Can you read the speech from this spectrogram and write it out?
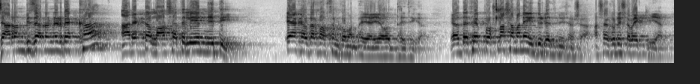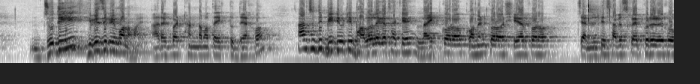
জারান বিজারণের ব্যাখ্যা, আর একটা লাশ সাথে লিয়ে নীতি। এক হাজার পার্সেন্ট কমন ভাইয়া এই অধ্যায় থেকে। এই অধ্যায় থেকে প্রশ্ন আসা মানে এই দুইটা জিনিস আসা। আশা করি সবাই ক্লিয়ার যদি হিবিজিবি মনে হয় আর একবার ঠান্ডা মাথায় একটু দেখো। আর যদি ভিডিওটি ভালো লেগে থাকে লাইক করো কমেন্ট করো শেয়ার করো। চ্যানেলটি সাবস্ক্রাইব করে রেখো।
